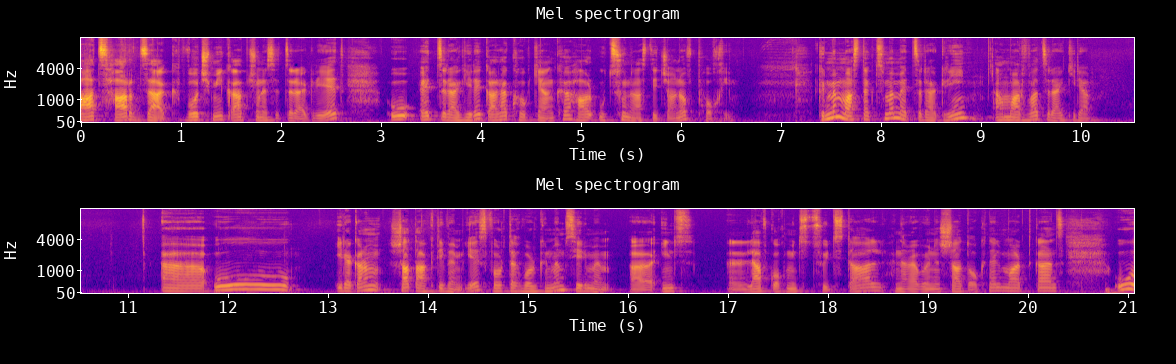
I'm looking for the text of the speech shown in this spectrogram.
բացարձակ, ոչ մի կապ չունես այդ ծրագրի հետ, ու այդ ծրագիրը կարա քո կյանքը 180 աստիճանով փոխի։ Գնում եմ մասնակցում եմ այդ ծրագրի, ամառվա ծրագիրա։ ու իրականում շատ ակտիվ եմ ես, որտեղ որ գնում եմ, սիրում եմ ինձ լավ կողմից ցույց տալ, հնարավորինս շատ օգնել մարդկանց ու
